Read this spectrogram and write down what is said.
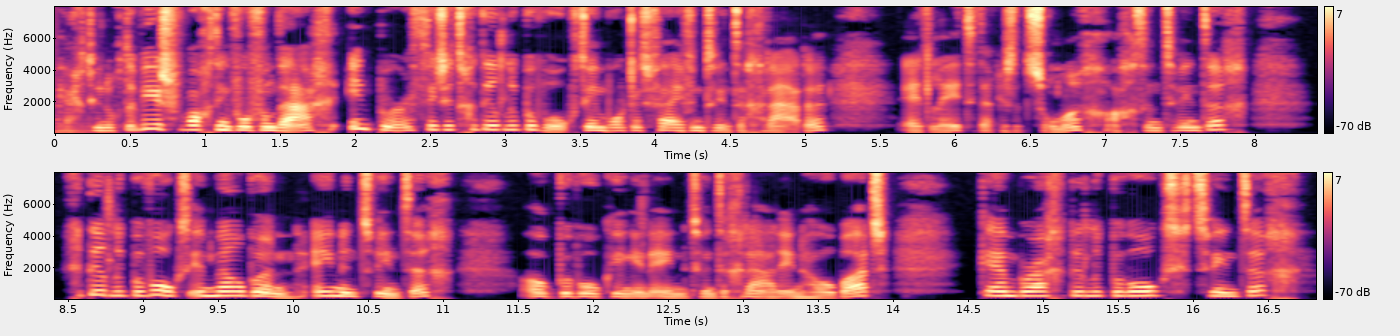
Krijgt u nog de weersverwachting voor vandaag? In Perth is het gedeeltelijk bewolkt en wordt het 25 graden. Adelaide, daar is het zonnig, 28. Gedeeltelijk bewolkt in Melbourne, 21. Ook bewolking in 21 graden in Hobart. Canberra gedeeltelijk bewolkt, 20.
